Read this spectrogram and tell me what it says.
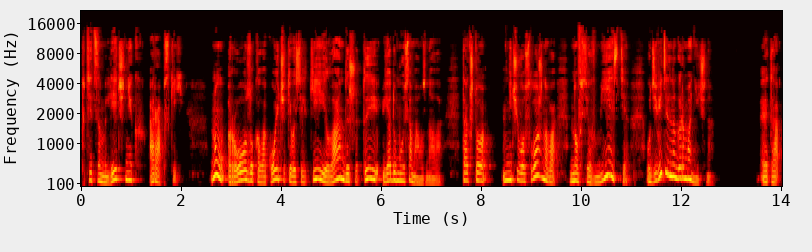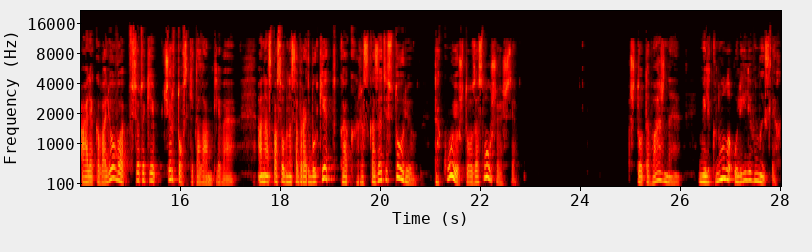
птицемлечник арабский. Ну, розу, колокольчики, васильки ландыши ты, я думаю, сама узнала. Так что ничего сложного, но все вместе удивительно гармонично. Эта Аля Ковалева все-таки чертовски талантливая. Она способна собрать букет, как рассказать историю, такую, что заслушаешься. Что-то важное мелькнуло у Лили в мыслях,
